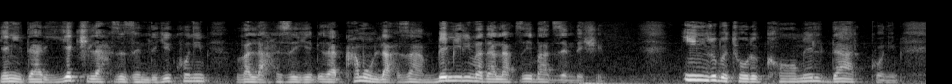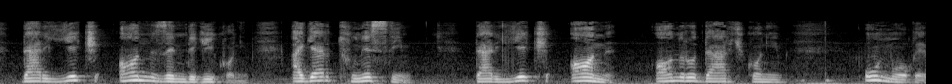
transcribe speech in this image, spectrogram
یعنی در یک لحظه زندگی کنیم و لحظه در همون لحظه هم بمیریم و در لحظه بعد زنده شیم. این رو به طور کامل درک کنیم. در یک آن زندگی کنیم. اگر تونستیم در یک آن آن رو درک کنیم. اون موقع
